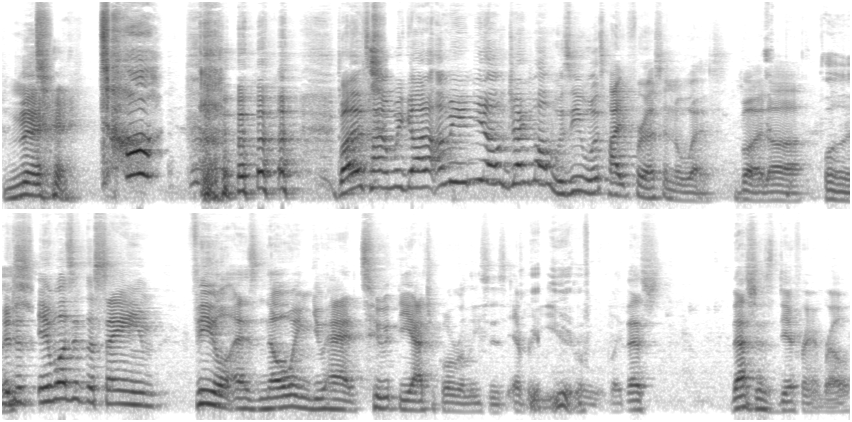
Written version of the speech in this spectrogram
Man. ta. By the time we got, I mean, you know, Dragon Ball Z was hype for us in the West, but uh, Was it just it wasn't the same feel as knowing you had two theatrical releases every Yeah, year. yeah. Like that's that's just different, bro.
